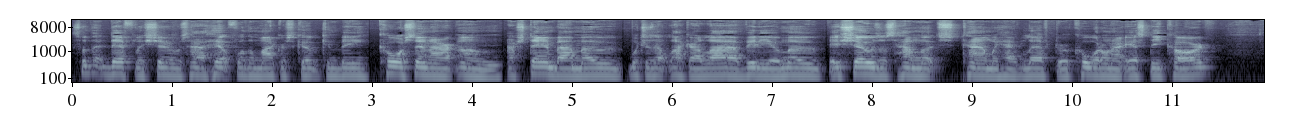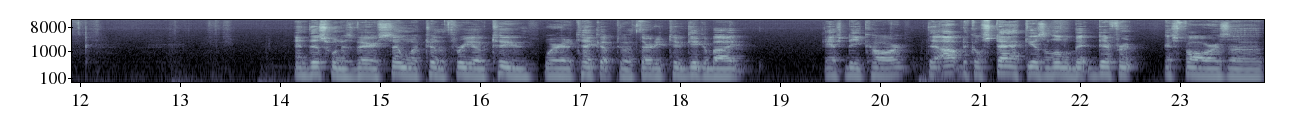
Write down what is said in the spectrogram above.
So that definitely shows how helpful the microscope can be. Of course, in our um, our standby mode, which is like our live video mode, it shows us how much time we have left to record on our SD card and this one is very similar to the 302 where it'll take up to a 32 gigabyte SD card. The optical stack is a little bit different as far as uh,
